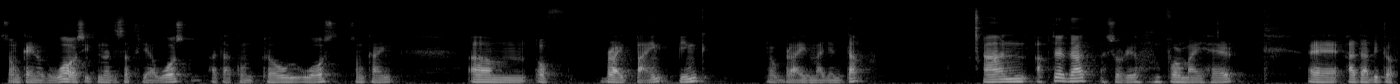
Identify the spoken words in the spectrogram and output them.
some kind of wash, it's not exactly a wash, but a control wash, some kind um, of bright pink, pink or bright magenta. And after that sorry for my hair uh, add a bit of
